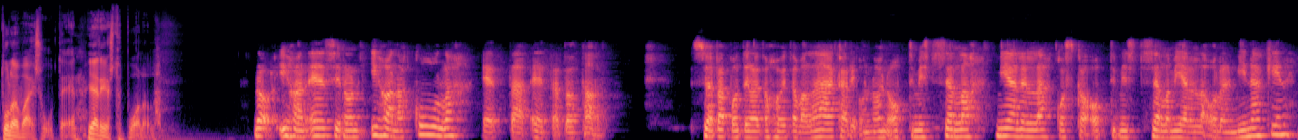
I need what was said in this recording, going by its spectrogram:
tulevaisuuteen järjestöpuolella? No ihan ensin on ihana kuulla, että, että tota, syöpäpotilaita hoitava lääkäri on noin optimistisella mielellä, koska optimistisella mielellä olen minäkin.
